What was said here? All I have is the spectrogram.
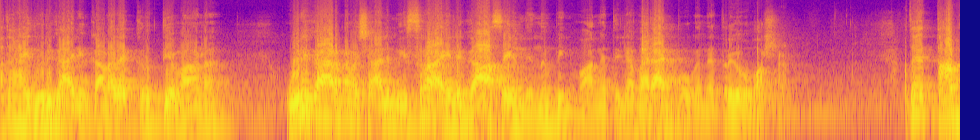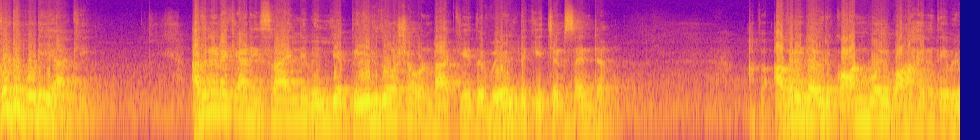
അതായത് ഒരു കാര്യം വളരെ കൃത്യമാണ്. ഒരു കാരണവശാലും ഇസ്രായേൽ ഗാസയിൽ നിന്നും പിൻവാങ്ങത്തില്ല വരാൻ പോകുന്ന എത്രയോ വർഷം. അത് തവിട് പൊടിയാക്കി അതിനിടയ്ക്കാണ് ഇസ്രായേലിന് വലിയ പേരുദോഷം ഉണ്ടാക്കിയത് വേൾഡ് കിച്ചൺ സെന്റർ. അപ്പൊ അവരുടെ ഒരു കോൺവോയ് വാഹനത്തെ ഇവർ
